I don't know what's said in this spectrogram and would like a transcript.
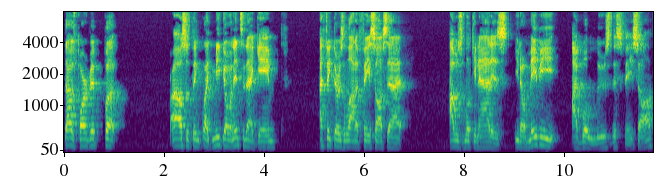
that was part of it, but I also think like me going into that game, I think there was a lot of face-offs that I was looking at is you know maybe I will lose this face-off,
